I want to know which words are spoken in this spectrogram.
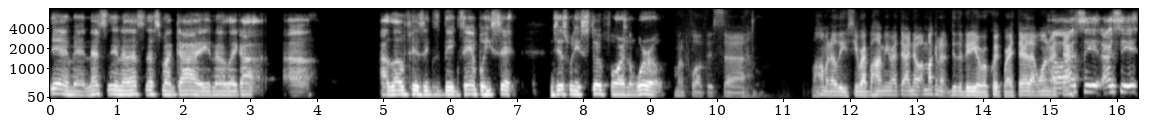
yeah, man. That's you know that's that's my guy. You know, like I uh, I love his ex- the example he set, just what he stood for in the world. I'm gonna pull up this uh, Muhammad Ali. You see right behind me, right there. I know. I'm not gonna do the video real quick. Right there, that one right oh, there. I see it. I see it.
